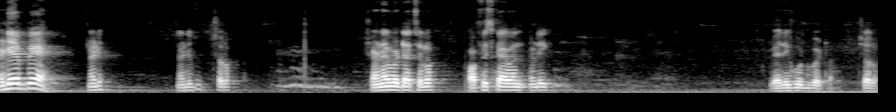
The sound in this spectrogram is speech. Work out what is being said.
ನಡಿ ಅಪ್ಪಿ ನಡಿ. ನಡಿ ಚಲೋ. ಶಣೆ ಬೆಟ್ಟ ಚಲೋ. ಆಫೀಸ್ का ಬಂತ ನಡಿ. ವೆರಿ ಗುಡ್ बेटा ಚಲೋ.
